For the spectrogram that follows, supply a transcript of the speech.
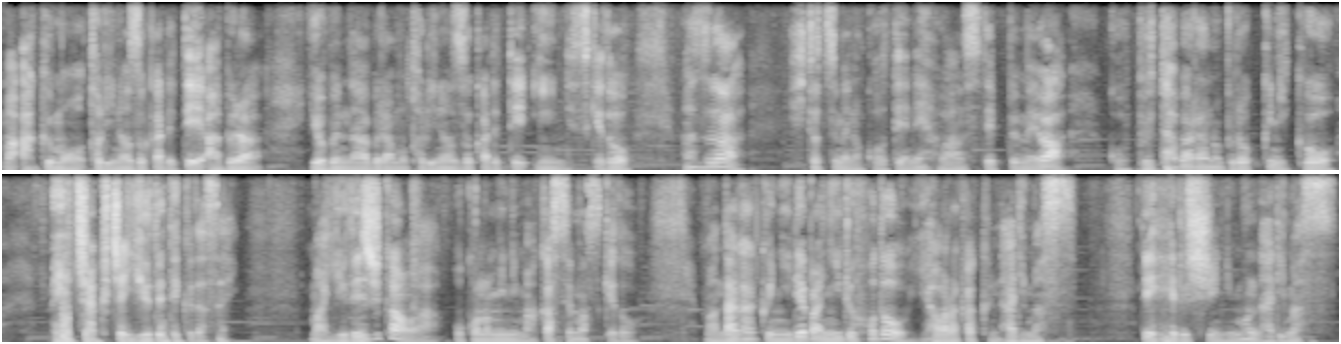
まあ、アクも取り除かれて油余分な油も取り除かれていいんですけどまずは1つ目の工程ねワンステップ目はこう豚バラのブロック肉をめちゃくちゃ茹でてください。まあ茹で時間はお好みに任せますけど、まあ、長く煮れば煮るほど柔らかくなります。でヘルシーにもなります。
